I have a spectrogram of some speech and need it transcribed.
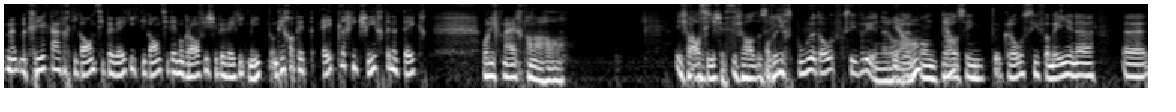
man, man, kriegt einfach die ganze Bewegung, die ganze demografische Bewegung mit. Und ich habe dort etliche Geschichten entdeckt, wo ich gemerkt habe, aha, ist das ist es. ist halt ein reiches Bauerndorf früher, oder? Ja, und da ja. sind grosse Familien äh,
